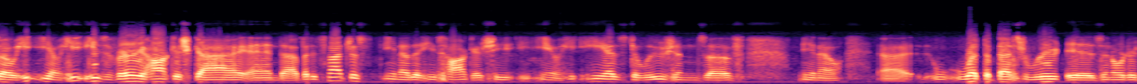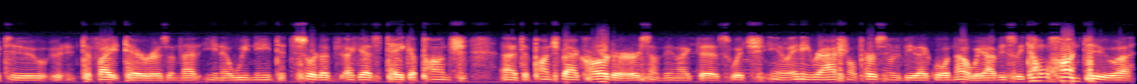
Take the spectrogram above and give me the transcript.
so he, you know, he he's a very hawkish guy, and uh, but it's not just you know that he's hawkish. He, you know, he he has delusions of you know uh, what the best route is in order to to fight terrorism. That you know we need to sort of I guess take a punch uh, to punch back harder or something like this. Which you know any rational person would be like, well, no, we obviously don't want to uh,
